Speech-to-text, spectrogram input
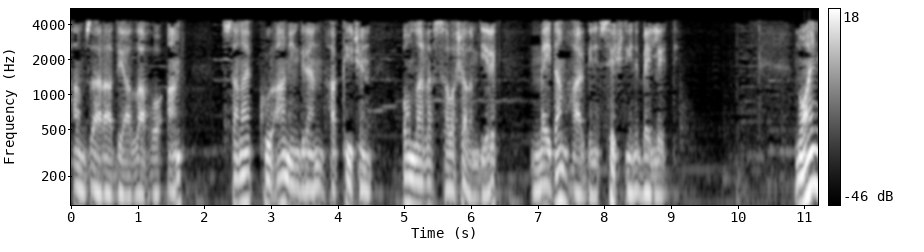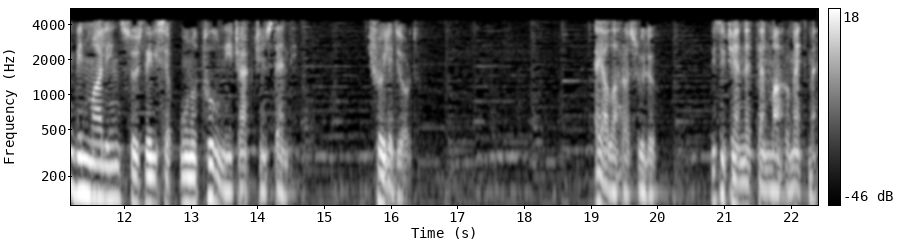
Hamza radıyallahu an sana Kur'an indiren hakkı için onlarla savaşalım diyerek meydan harbini seçtiğini belli etti. Nuayn bin Malik'in sözleri ise unutulmayacak cinstendi. Şöyle diyordu. Ey Allah Resulü! Bizi cennetten mahrum etme.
